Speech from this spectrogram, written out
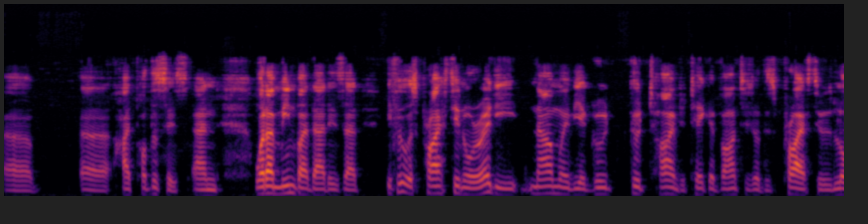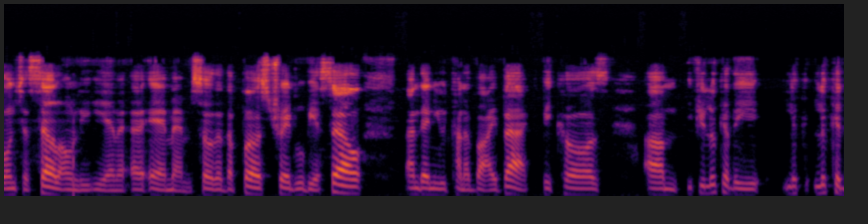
uh, uh, hypothesis. And what I mean by that is that if it was priced in already, now may be a good good time to take advantage of this price to launch a sell only EM, uh, AMM, so that the first trade will be a sell, and then you kind of buy back. Because um, if you look at the look look at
